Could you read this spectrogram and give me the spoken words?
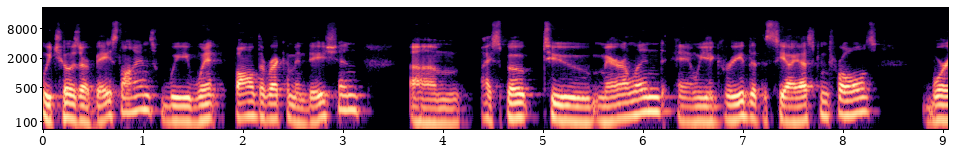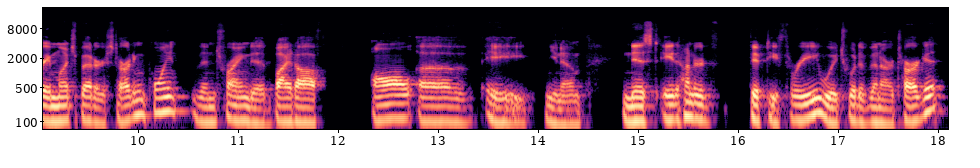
We chose our baselines. We went followed the recommendation. Um, I spoke to Maryland, and we agreed that the CIS controls were a much better starting point than trying to bite off all of a you know NIST 853, which would have been our target.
